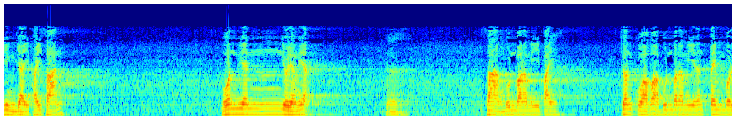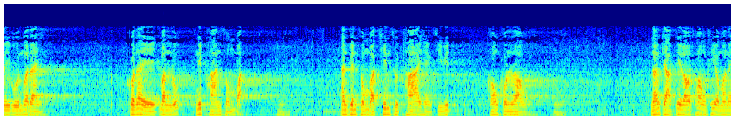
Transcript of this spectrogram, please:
ยิ่งใหญ่ไพศาลวนเวียนอยู่อย่างนี้อ่า สร้างบุญบารมีไป จนกว่าว่าบุญบารรมีนั้นเต็มบริบูรณ์เมื่อใด ก็ได้บรรลุนิพพานสมบัติ อันเป็นสมบัติชิ้นสุดท้ายแห่งชีวิตของคนเรา หลังจากที่เราท่องเที่ยวมาใน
